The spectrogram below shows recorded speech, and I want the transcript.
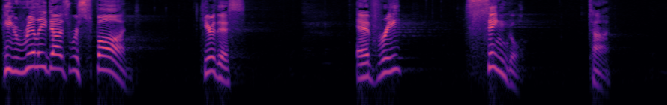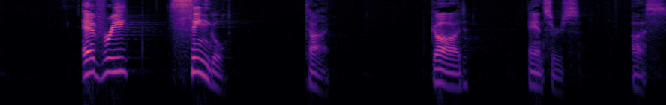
He really does respond? Hear this every single time. Every single time. God answers us.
